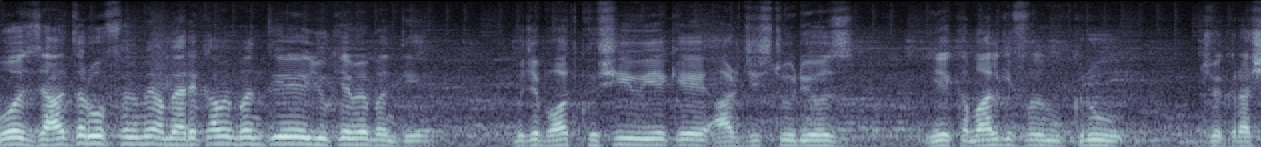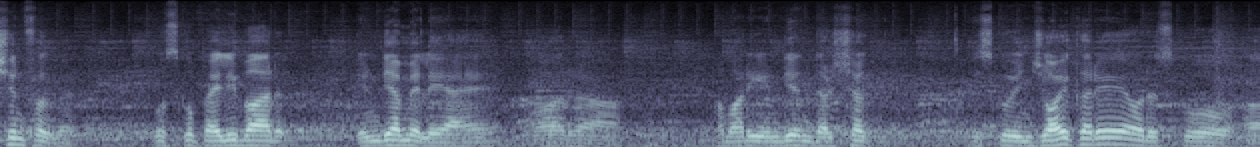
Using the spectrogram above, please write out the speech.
वो ज़्यादातर वो फ़िल्में अमेरिका में बनती है यूके में बनती है। मुझे बहुत खुशी हुई है कि आर जी स्टूडियोज़ ये कमाल की फ़िल्म क्रू जो एक रशियन फ़िल्म है उसको पहली बार इंडिया में ले आया है। और आ, हमारी इंडियन दर्शक इसको इन्जॉय करे और इसको आ,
